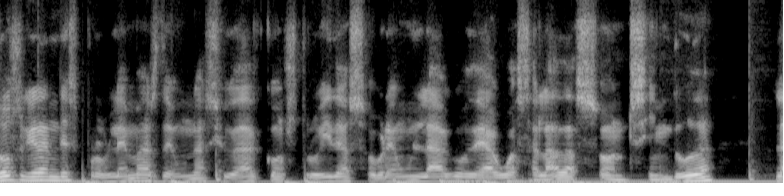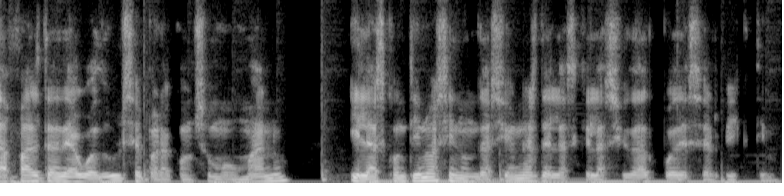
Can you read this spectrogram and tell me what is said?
dos grandes problemas de una ciudad construida sobre un lago de agua salada son, sin duda, la falta de agua dulce para consumo humano y las continuas inundaciones de las que la ciudad puede ser víctima.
